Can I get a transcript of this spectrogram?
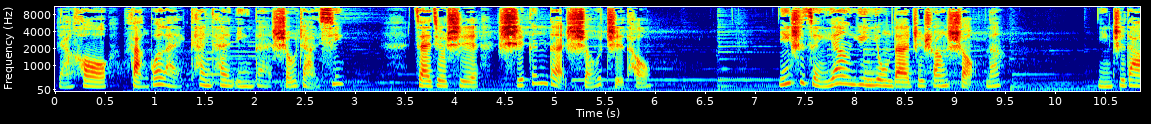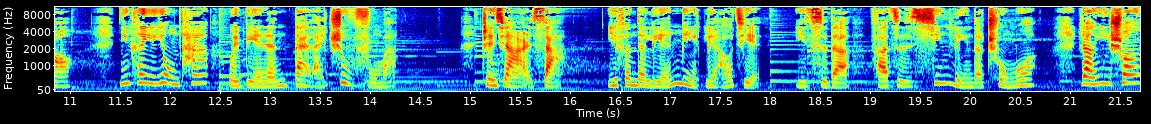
然后反过来看看您的手掌心。再就是十根的手指头。您是怎样运用的这双手呢？您知道，您可以用它为别人带来祝福吗？正像尔萨，一份的怜悯、了解，一次的发自心灵的触摸，让一双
